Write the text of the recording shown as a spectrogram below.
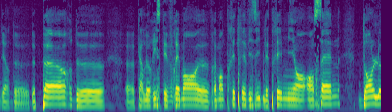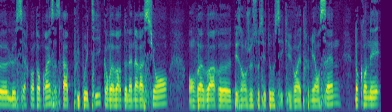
dire, de, peur, de, euh, car le risque est vraiment, euh, vraiment très très visible et très mis en, scène. Dans le, le, cirque contemporain, ça sera plus poétique. On va avoir de la narration, on va avoir des enjeux sociétaux aussi qui vont être mis en scène. Donc on est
